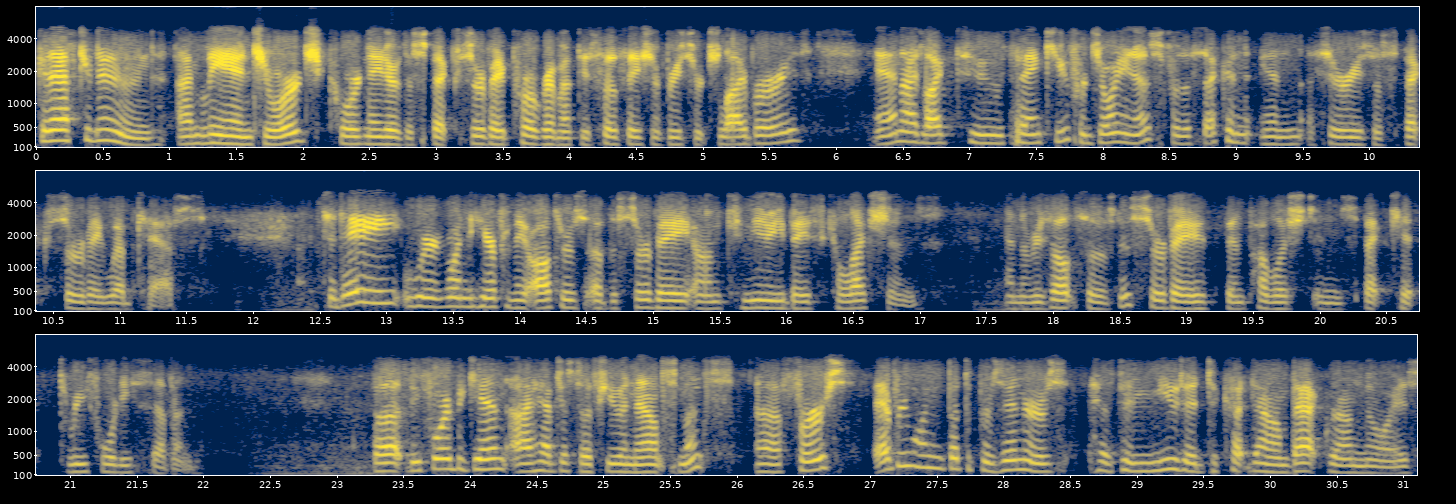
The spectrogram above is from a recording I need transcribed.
Good afternoon. I'm Leanne George, Coordinator of the SPEC Survey Program at the Association of Research Libraries. And I'd like to thank you for joining us for the second in a series of SPEC Survey webcasts. Today we're going to hear from the authors of the survey on community-based collections. And the results of this survey have been published in SPEC Kit 347. But before I begin, I have just a few announcements. Uh, first, everyone but the presenters has been muted to cut down background noise.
